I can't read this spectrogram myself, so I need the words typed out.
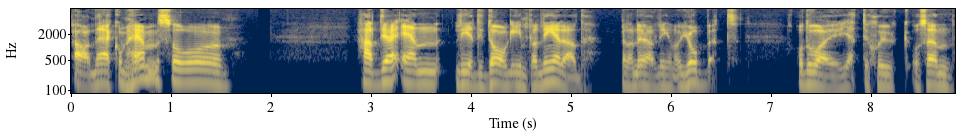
ja, när jag kom hem så hade jag en ledig dag inplanerad mellan övningen och jobbet. Och då var jag jättesjuk och sen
